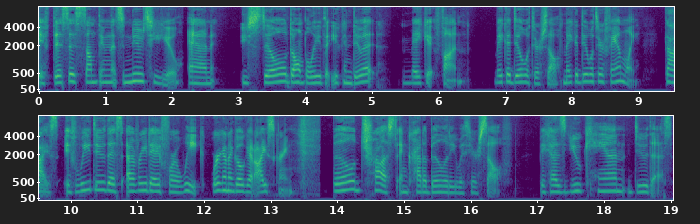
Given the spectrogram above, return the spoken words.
if this is something that's new to you and you still don't believe that you can do it, make it fun. Make a deal with yourself, make a deal with your family. Guys, if we do this every day for a week, we're going to go get ice cream. Build trust and credibility with yourself because you can do this.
